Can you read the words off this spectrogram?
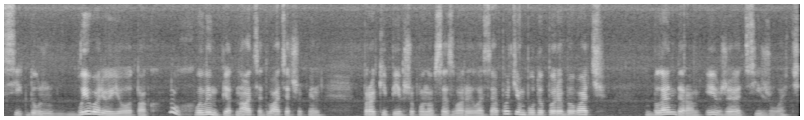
Сік дуже виварю його так. Ну, хвилин 15-20, щоб він прокипів, щоб воно все зварилося. А потім буду перебивати блендером і вже відсіжувати.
